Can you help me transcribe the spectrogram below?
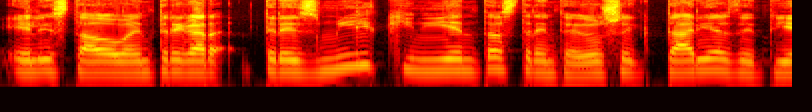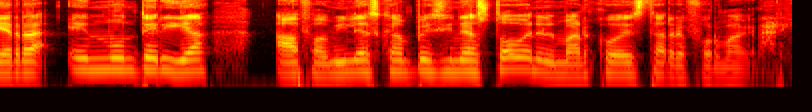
el Estado va a entregar 3.532 hectáreas de tierra en Montería a familias campesinas, todo en el marco de esta reforma agraria.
